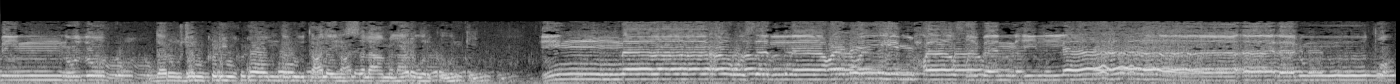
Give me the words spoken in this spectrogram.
بالنذر. دروغجن کړیو قوم د لوط علیه السلام ير ورکونکي إنا أرسلنا عليهم حاصبا إلا آل لوط.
